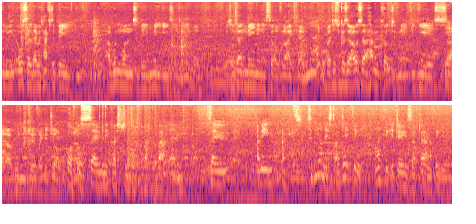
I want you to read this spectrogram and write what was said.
going to be. Also, they would have to be. I wouldn't want them to be meat eating either, which I don't mean in a sort of like. A, No. But just because I also haven't cooked with meat for years, so Yeah. I wouldn't do a very good job. Well, I've got so many questions off the back of that then. So, I mean, I, to be honest, I don't think I think you're doing yourself down. I think you're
